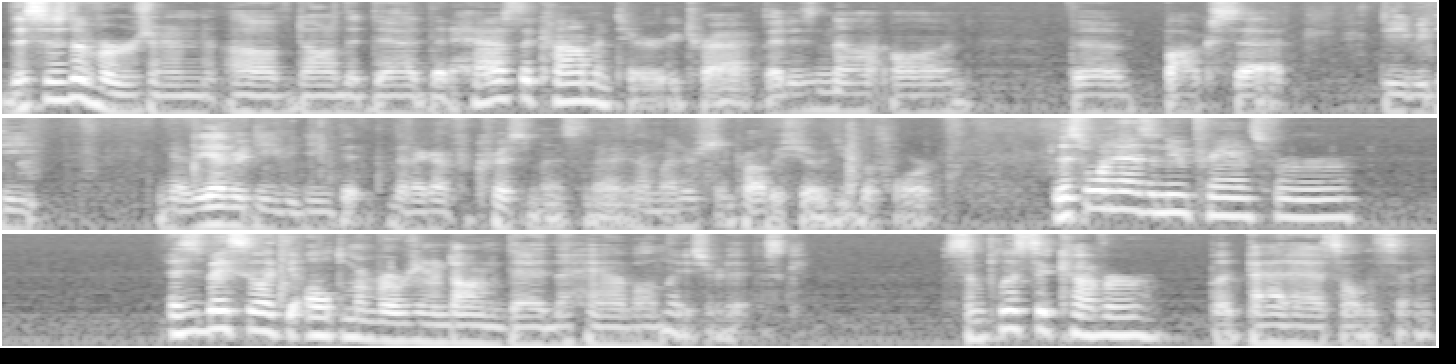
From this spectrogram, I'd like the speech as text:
This is the version of Dawn of the Dead that has the commentary track that is not on the box set DVD. You know, the other DVD that, that I got for Christmas that I, I might have probably showed you before. This one has a new transfer. This is basically like the ultimate version of Dawn of the Dead they have on Laserdisc. Simplistic cover, but badass all the same.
